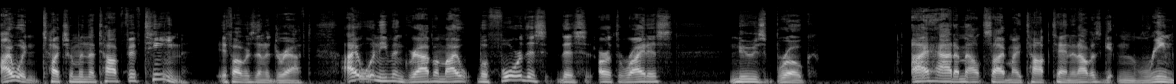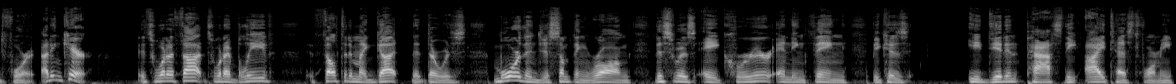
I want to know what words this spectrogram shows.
I wouldn't touch him in the top 15 if I was in a draft. I wouldn't even grab him. I before this this arthritis news broke, I had him outside my top 10 and I was getting reamed for it. I didn't care. It's what I thought, it's what I believe. Felt it in my gut that there was more than just something wrong. This was a career ending thing because he didn't pass the eye test for me.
